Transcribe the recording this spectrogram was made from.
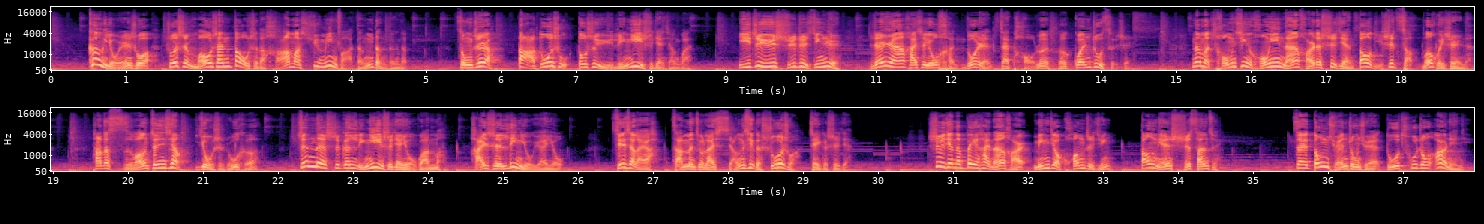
更有人说说是茅山道士的蛤蟆续命法等等等等。总之啊，大多数都是与灵异事件相关，以至于时至今日，仍然还是有很多人在讨论和关注此事。那么，重庆红衣男孩的事件到底是怎么回事呢？他的死亡真相又是如何？真的是跟灵异事件有关吗？还是另有缘由？接下来啊。咱们就来详细的说说这个事件。事件的被害男孩名叫匡志军，当年十三岁，在东泉中学读初中二年级。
